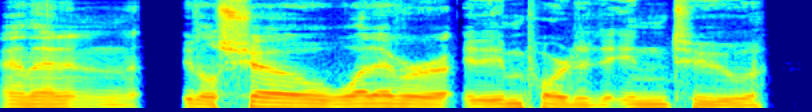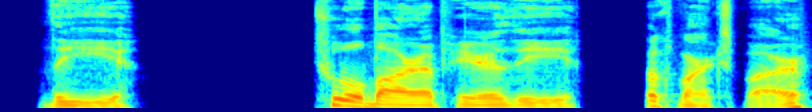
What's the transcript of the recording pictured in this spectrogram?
And then it'll show whatever it imported into the toolbar up here, the bookmarks bar.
